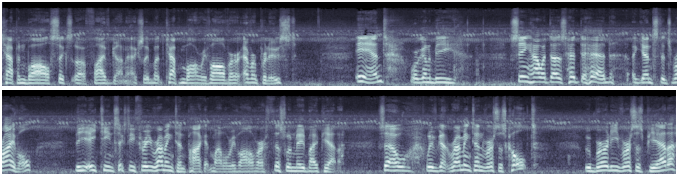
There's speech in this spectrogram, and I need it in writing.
cap and ball six uh, five gun actually but cap and ball revolver ever produced. And we're going to be seeing how it does head to head against its rival the 1863 Remington pocket model revolver this one made by Pietta so we've got Remington versus Colt Uberti versus Pietta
